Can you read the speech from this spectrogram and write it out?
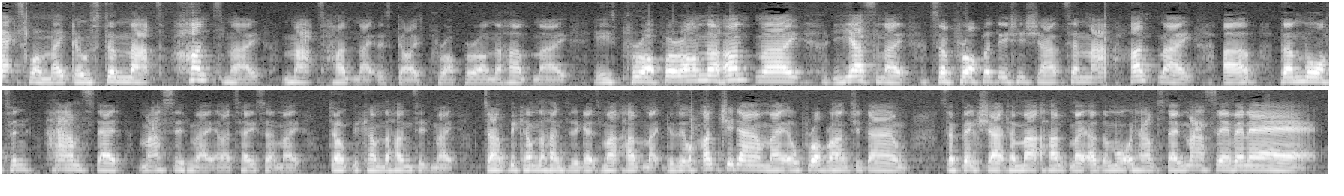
Next one, mate, goes to Matt Hunt, mate. Matt Hunt, mate. This guy's proper on the hunt, mate. He's proper on the hunt, mate. Yes, mate. So proper decent shout to Matt Hunt, mate, of the Morton Hampstead Massive, mate. And I tell you something, mate. Don't become the hunted, mate. Don't become the hunted against Matt Hunt, mate, because he'll hunt you down, mate. He'll proper hunt you down. So big shout to Matt Hunt, mate, of the Morton Hampstead Massive, in it.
